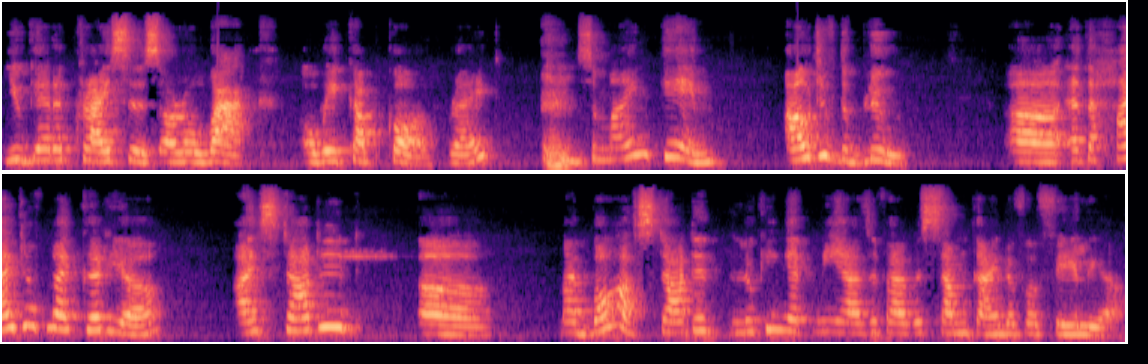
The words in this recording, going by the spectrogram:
you get a crisis or a whack, a wake up call, right? so mine came out of the blue. Uh, at the height of my career, I started, uh, my boss started looking at me as if I was some kind of a failure.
